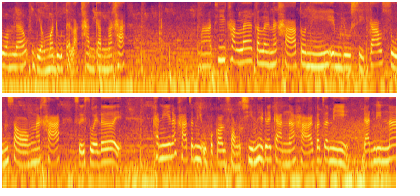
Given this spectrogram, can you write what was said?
รวมๆแล้วเดี๋ยวมาดูแต่ละคันกันนะคะ มาที่คันแรกกันเลยนะคะ ตัวนี้ MU 4902 นะคะ สวยๆเลย คันนี้นะคะจะมีอุปกรณ์ 2 ชิ้นให้ด้วยกันนะคะ ก็จะมีดันดินหน้า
